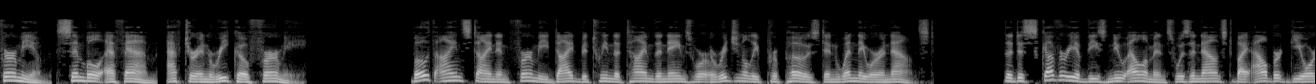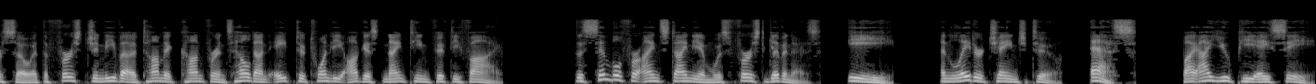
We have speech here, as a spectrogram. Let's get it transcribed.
fermium symbol FM, after Enrico Fermi. Both Einstein and Fermi died between the time the names were originally proposed and when they were announced. The discovery of these new elements was announced by Albert Ghiorso at the First Geneva Atomic Conference held on 8–20 August 1955. The symbol for Einsteinium was first given as E and later changed to S by IUPAC.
